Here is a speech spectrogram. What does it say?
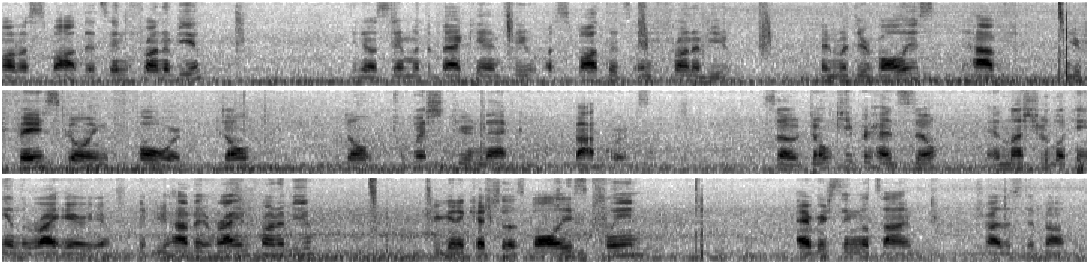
on a spot that's in front of you. You know, same with the backhand too, a spot that's in front of you. And with your volleys, have your face going forward. Don't don't twist your neck backwards. So don't keep your head still unless you're looking in the right area. If you have it right in front of you, you're gonna catch those volleys clean every single time. Try this tip out.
